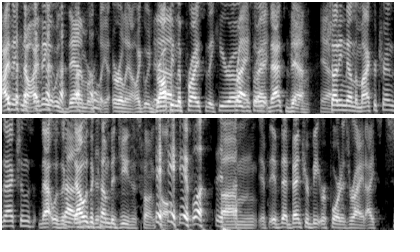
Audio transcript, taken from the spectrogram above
I think no, I think it was them early early on, like dropping the price of the heroes. Right, and stuff right. that. That's them. yeah. Shutting down the microtransactions. That was a That that, was a come to Jesus phone call. it was. yeah. Um, if, if that VentureBeat report is right, I s-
